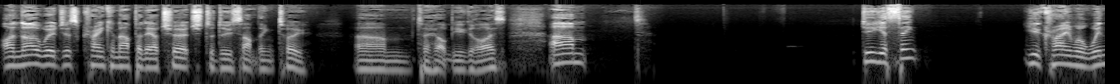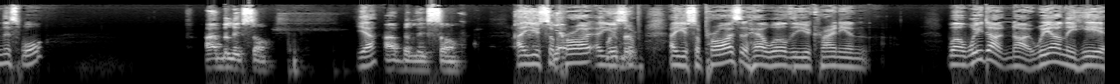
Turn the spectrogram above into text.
I know we're just cranking up at our church to do something too, um, to help you guys. Um, do you think Ukraine will win this war? I believe so. Yeah. I believe so. Are you surprised? Are you sur- are you surprised at how well the Ukrainian? Well, we don't know. We only hear.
